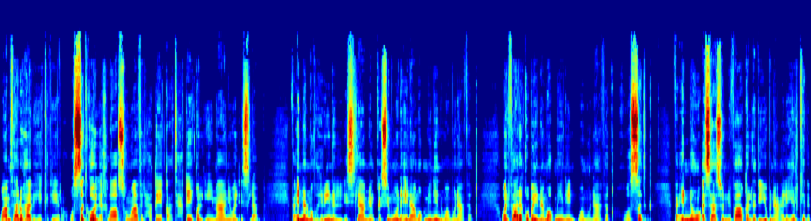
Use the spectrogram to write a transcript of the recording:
وأمثال هذه كثيرة والصدق والإخلاص هما في الحقيقة تحقيق الإيمان والإسلام. فإن المظهرين للإسلام ينقسمون إلى مؤمن ومنافق والفارق بين مؤمن ومنافق هو الصدق فإنه أساس النفاق الذي يبنى عليه الكذب.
